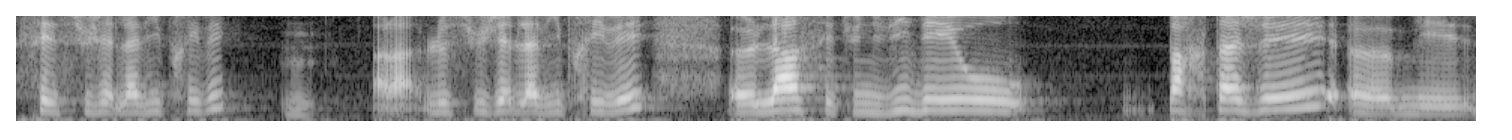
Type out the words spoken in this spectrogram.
c'est le sujet de la vie privée. Mm. Voilà, le sujet de la vie privée. Euh, là, c'est une vidéo partagée, euh, mais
